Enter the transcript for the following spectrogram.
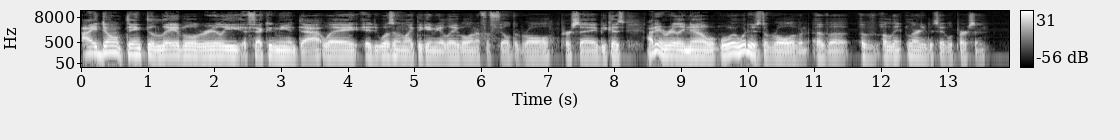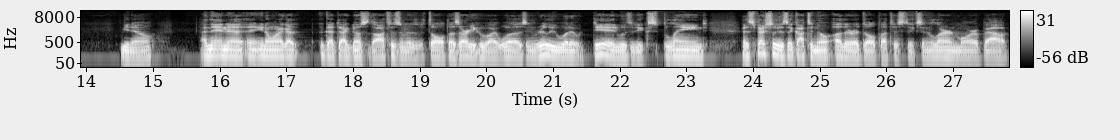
I don't think the label really affected me in that way. It wasn't like they gave me a label and I fulfilled the role per se because I didn't really know what, what is the role of an of a of a learning disabled person. You know, and then, uh, you know, when I got got diagnosed with autism as an adult, that's already who I was. And really, what it did was it explained, especially as I got to know other adult autistics and learn more about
